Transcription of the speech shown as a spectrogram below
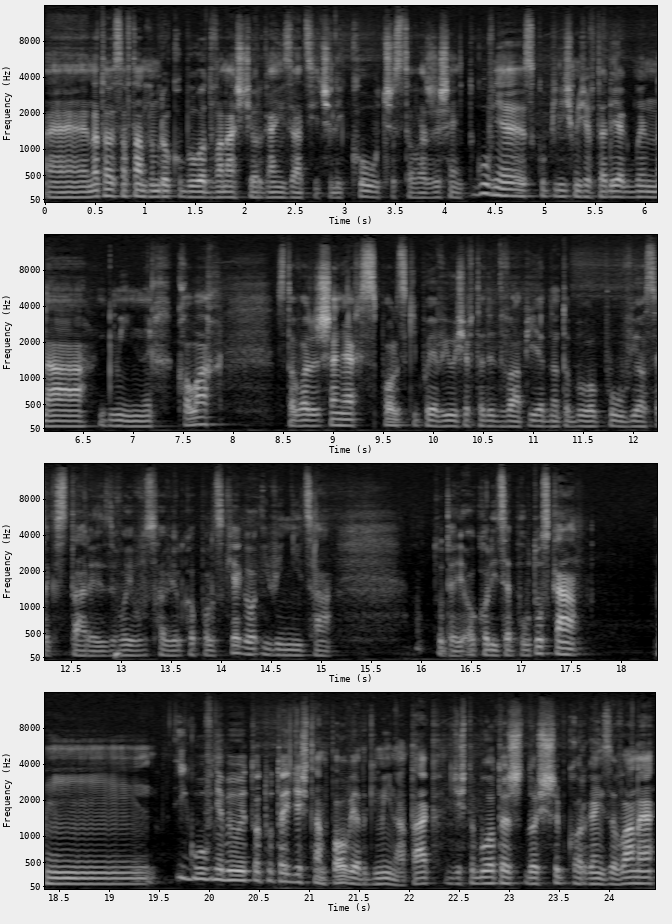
E, natomiast no, w tamtym roku było 12 organizacji, czyli kół czy stowarzyszeń. Głównie skupiliśmy się wtedy jakby na gminnych kołach, stowarzyszeniach. Z Polski pojawiły się wtedy dwa. Jedno to było Półwiosek Stary z województwa wielkopolskiego i Winnica, tutaj okolice Półtuska. Mm, I głównie były to tutaj gdzieś tam powiat, gmina, tak? Gdzieś to było też dość szybko organizowane.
